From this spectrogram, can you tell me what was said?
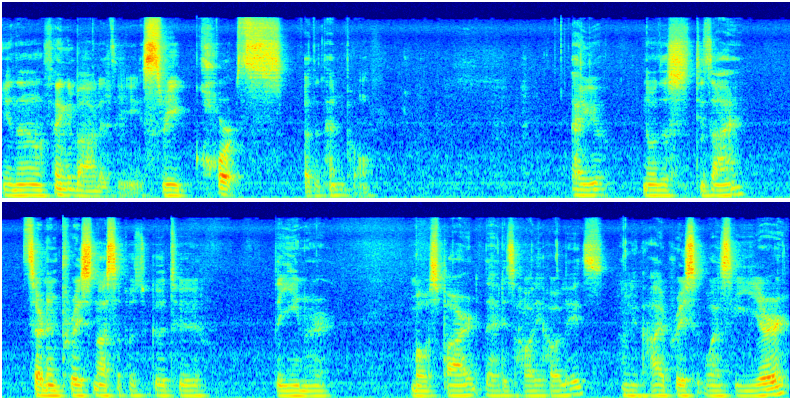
You know, think about it, the three courts of the temple. Have you know this design? Certain priests not supposed to go to the inner most part that is holy holies. Only the high priest once a year,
